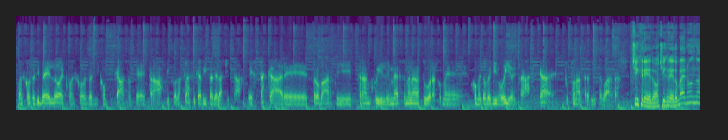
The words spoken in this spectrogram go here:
qualcosa di bello e qualcosa di complicato, che è il traffico, la classica vita della città. E staccare, trovarti tranquillo, immerso nella natura, come, come dove vivo io in pratica, è tutta un'altra vita, guarda. Ci credo, ci credo. Beh, non,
